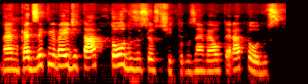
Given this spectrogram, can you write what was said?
né? Não quer dizer que ele vai editar todos os seus títulos, né? Vai alterar todos.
